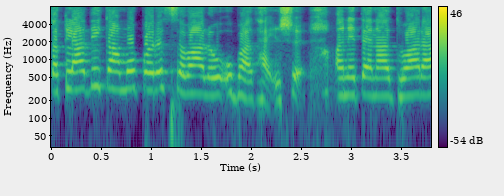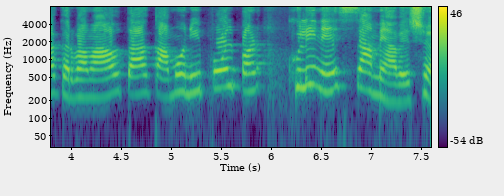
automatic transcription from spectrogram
તકલાદી કામો પર સવાલો ઊભા થાય છે અને તેના દ્વારા કરવામાં આવતા કામોની પોલ પણ ખુલીને સામે આવે છે.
